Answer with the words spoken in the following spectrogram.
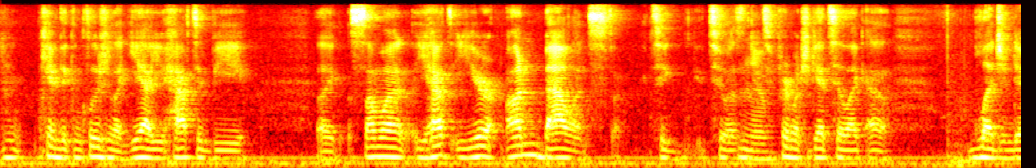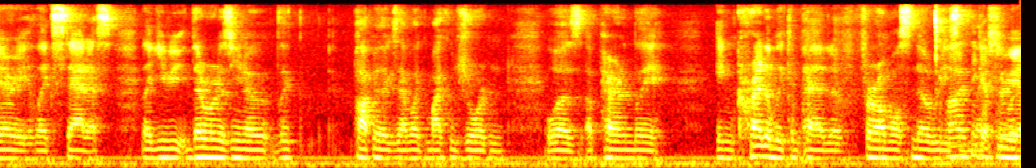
came to the conclusion like, yeah, you have to be like someone you have to you're unbalanced to to us Yeah. to pretty much get to like a legendary like status like you there was you know like popular example like Michael Jordan was apparently incredibly competitive for almost no reason Oh, I think like I've he would, yeah,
